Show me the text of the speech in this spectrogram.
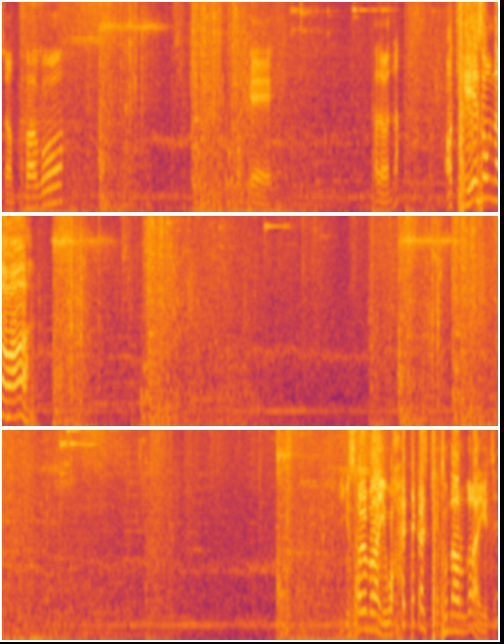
점프하고. 오케이. 다 잡았나? 아 계속 나와 이게 설마 이거 할 때까지 계속 나오는 건 아니겠지?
